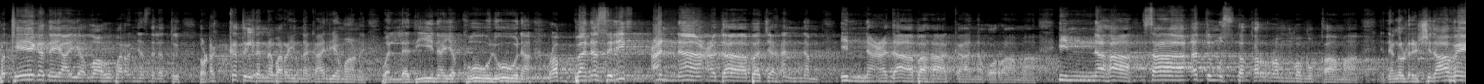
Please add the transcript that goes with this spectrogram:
പ്രത്യേകതയായി അള്ളാഹു പറഞ്ഞ സ്ഥലത്ത് തുടക്കത്തിൽ തന്നെ പറയുന്ന കാര്യമാണ്. വല്ലദീന യഖൂലൂന റബ്ബന അന്നാ അദാബ ജഹന്നം ഇന്ന അദാബഹാ കാന ഖറാമ ഇന്നഹാ സാഅത് മുസ്തഖറം വ മുഖാമ. ഞങ്ങളുടെ രക്ഷിതാവേ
